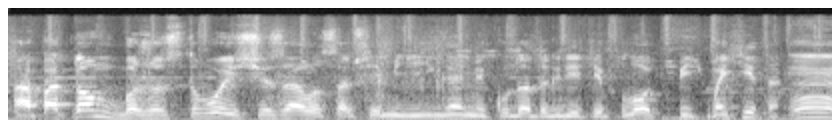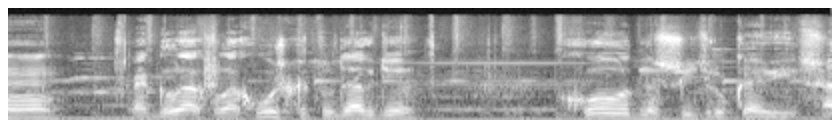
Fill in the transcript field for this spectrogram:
А потом божество исчезало со всеми деньгами куда-то, где тепло, пить мохито? Угу. А глав лохушка туда, где холодно шить рукавицу.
